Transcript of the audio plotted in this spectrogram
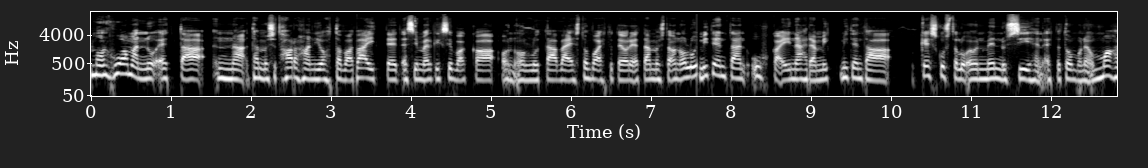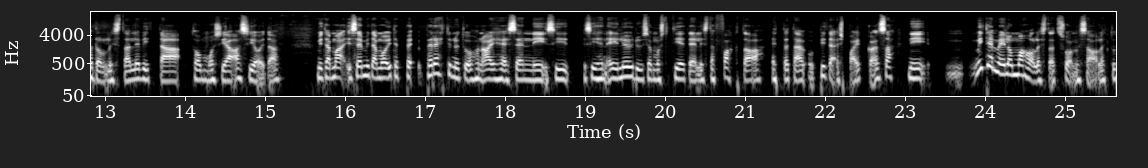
Mä oon huomannut, että nämä tämmöiset harhaanjohtavat väitteet, esimerkiksi vaikka on ollut tämä väestönvaihtoteoria, tämmöistä on ollut, miten tämän uhka ei nähdä, miten tämä keskustelu on mennyt siihen, että tuommoinen on mahdollista levittää tuommoisia asioita mitä mä, se, mitä mä oon itse perehtynyt tuohon aiheeseen, niin si, siihen ei löydy semmoista tieteellistä faktaa, että tämä pitäisi paikkansa. Niin miten meillä on mahdollista, että Suomessa on alettu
